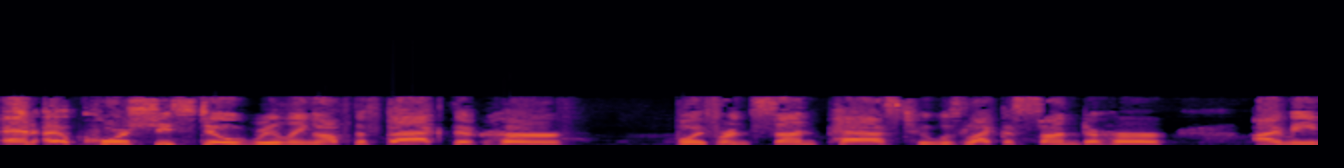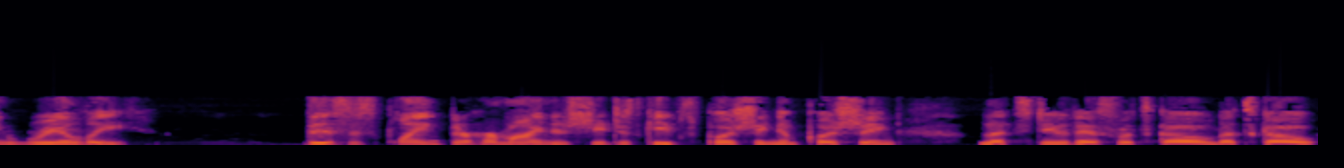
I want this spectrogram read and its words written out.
And uh, of course, she's still reeling off the fact that her boyfriend's son passed, who was like a son to her. I mean, really, this is playing through her mind, and she just keeps pushing and pushing. Let's do this. Let's go. Let's go.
